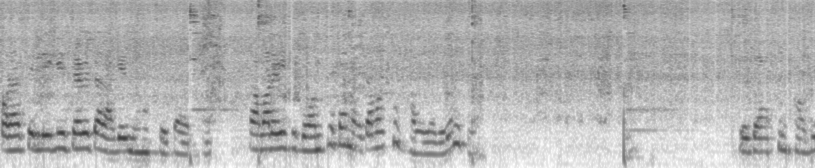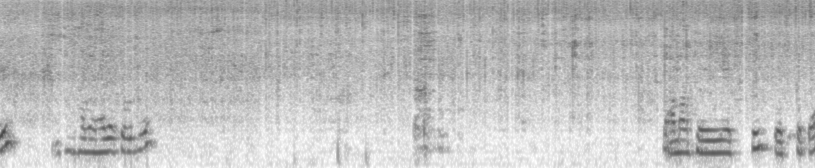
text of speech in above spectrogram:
কড়াতে লেগে যাবে তার আগের মুহূর্তটা আর কি। তো আমার এই যে গন্ধটা না, এটা আমার খুব ভালো লাগে, জানো তো? এটা এখন হবে, ভাজা ভাজা করব। আমার হয়ে এসছে পোস্তটা।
